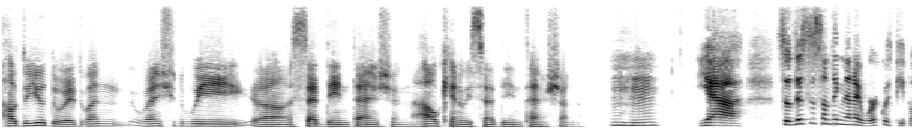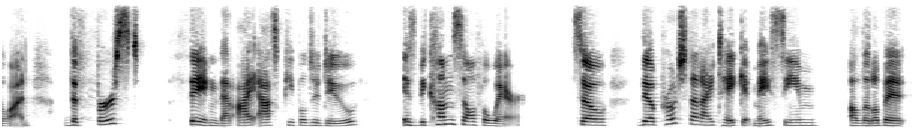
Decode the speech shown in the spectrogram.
how do you do it? When when should we uh, set the intention? How can we set the intention? Mm-hmm. Yeah. So this is something that I work with people on. The first thing that I ask people to do is become self-aware. So the approach that I take, it may seem a little bit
